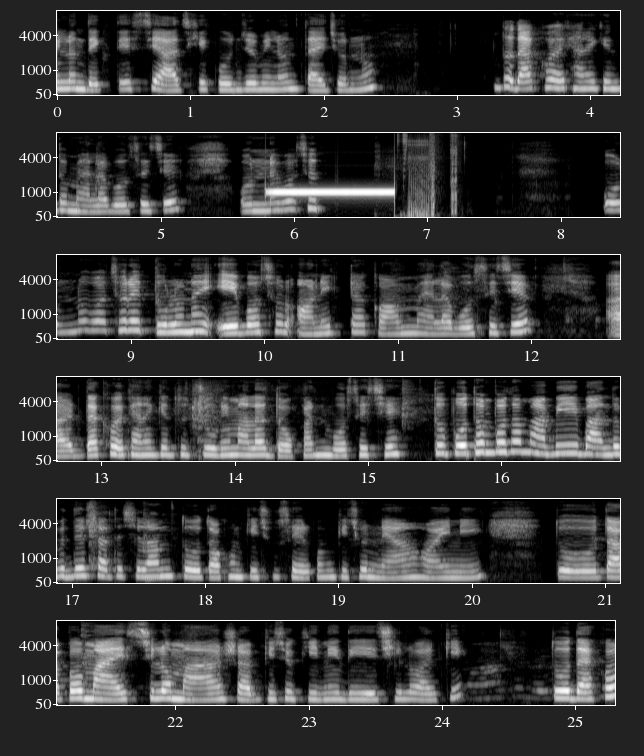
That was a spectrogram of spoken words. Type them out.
মিলন দেখতে এসেছি, আজকে কুঞ্জ মিলন, তাই জন্য। তো দেখো এখানে কিন্তু মেলা বসেছে। অন্য বছর অন্য বছরের তুলনায় এবছর অনেকটা কম মেলা বসেছে। আর দেখো এখানে কিন্তু চুড়িমালার দোকান বসেছে। তো প্রথম প্রথম আমি বান্ধবীদের সাথে ছিলাম, তো তখন কিছু সেরকম কিছু নেওয়া হয়নি। তো তারপর মা এসেছিল, মা সব কিছু কিনে দিয়েছিল আর কি। তো দেখো,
